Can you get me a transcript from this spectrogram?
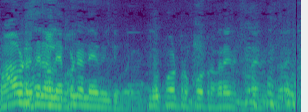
மாவட்ட செயலாளர் எப்போ நியமிக்க போறீங்க? போட்டு போட்டு விரைவில் விரைவில் விரைவில்.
